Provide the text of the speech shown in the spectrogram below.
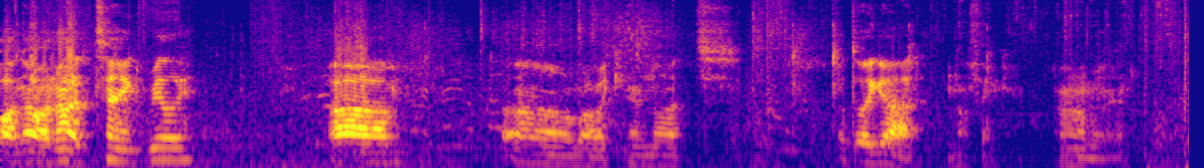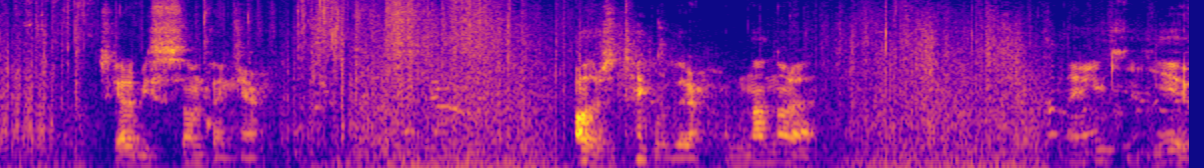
oh no, not a tank, really? Um. Oh, well, I cannot. What do I got? Nothing. Oh man. There's gotta be something here. Oh, there's a tank over there. I did not know that. Thank you.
